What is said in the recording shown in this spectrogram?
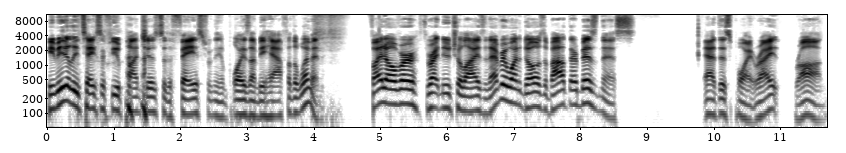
He immediately takes a few punches to the face from the employees on behalf of the women. Fight over, threat neutralized, and everyone goes about their business at this point, right? Wrong.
